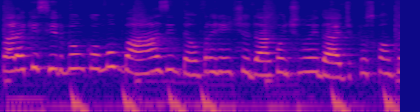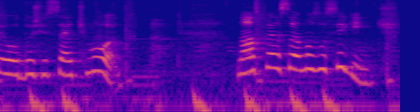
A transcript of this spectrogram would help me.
para que sirvam como base então para a gente dar continuidade para os conteúdos de sétimo ano nós pensamos o seguinte:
